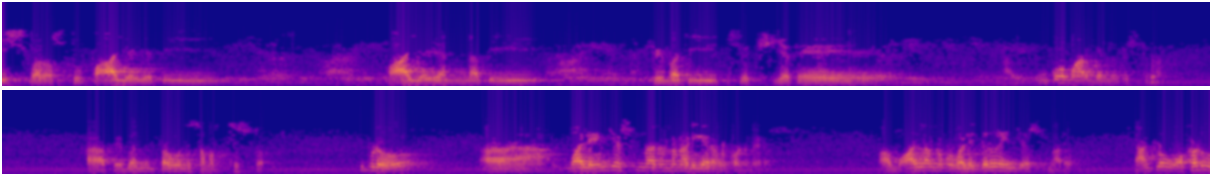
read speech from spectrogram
ఈశ్వరస్తు పాయయతి పాయయన్నపి పిబతీత్యుచ్యతే ఇంకో మార్గం చూపిస్తున్నారు. ఆ పిబంతవుని సమర్థిస్తాం. ఇప్పుడు వాళ్ళు ఏం చేస్తున్నారని అడిగారు అనుకోండి మీరు. ఆ వాళ్ళు అన్నప్పుడు వాళ్ళిద్దరూ ఏం చేస్తున్నారు? దాంట్లో ఒకడు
